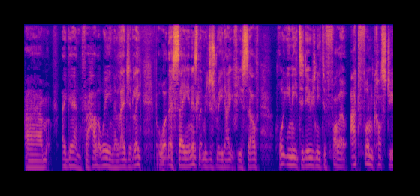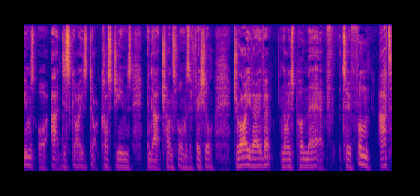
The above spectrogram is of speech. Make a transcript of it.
um, again for Halloween allegedly. But what they're saying is, let me just read out for yourself. What you need to do is you need to follow at Fun Costumes or at Disguise.costumes and at Transformers Official. Drive over, nice pun there, to Fun at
